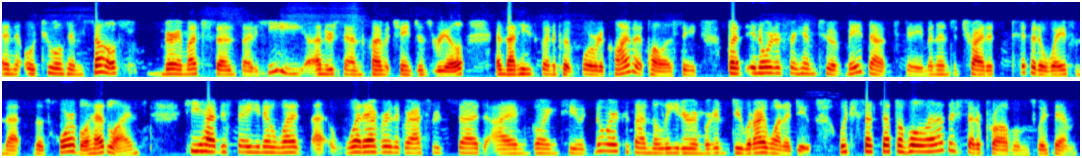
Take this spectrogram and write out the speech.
and O'Toole himself very much says that he understands climate change is real and that he's going to put forward a climate policy. But in order for him to have made that statement and to try to pivot away from that those horrible headlines, he had to say, you know what, uh, whatever the grassroots said, I'm going to ignore because I'm the leader and we're going to do what I want to do, which sets up a whole other set of problems with him.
